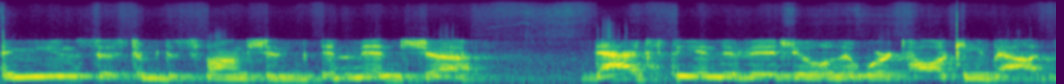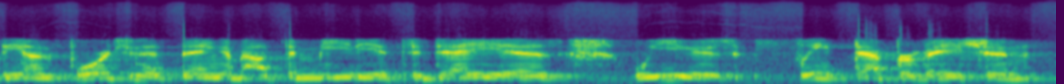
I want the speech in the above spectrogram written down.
immune system dysfunction, dementia, that's the individual that we're talking about. The unfortunate thing about the media today is we use sleep deprivation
